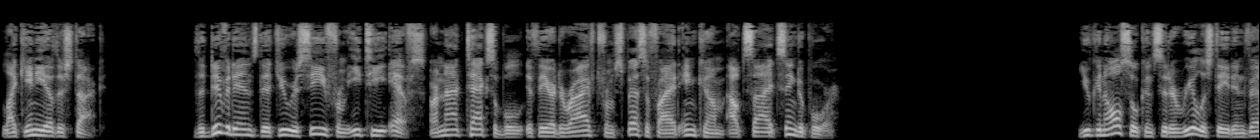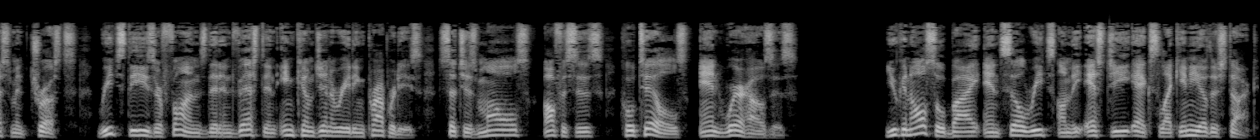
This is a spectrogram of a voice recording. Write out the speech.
like any other stock. The dividends that you receive from ETFs are not taxable if they are derived from specified income outside Singapore. You can also consider real estate investment trusts. REITs these are funds that invest in income generating properties, such as malls, offices, hotels, and warehouses. You can also buy and sell REITs on the SGX like any other stock.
